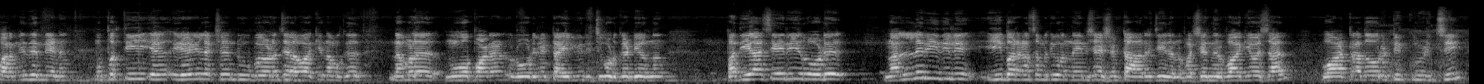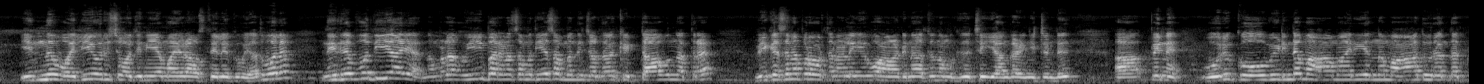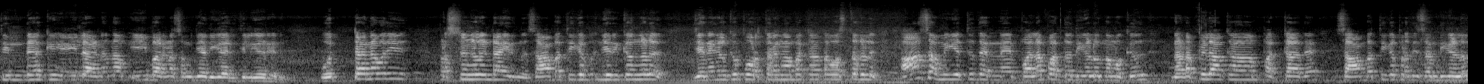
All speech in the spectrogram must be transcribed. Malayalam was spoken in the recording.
പറഞ്ഞത് തന്നെയാണ്. മുപ്പത്തി ഏഴ് ലക്ഷം രൂപയോളം ചെലവാക്കി നമുക്ക് നമ്മൾ മൂവപ്പാട റോഡിന് ടൈൽ വിരിച്ചു കൊടുക്കേണ്ടി വന്നു. പതിയാശ്ശേരി റോഡ് നല്ല രീതിയിൽ ഈ ഭരണസമിതി വന്നതിന് ശേഷം ടാർ ചെയ്തിട്ടുണ്ട് പക്ഷേ നിർഭാഗ്യവശാൽ വാട്ടർ അതോറിറ്റി കുഴിച്ച് ഇന്ന് വലിയൊരു ശോചനീയമായ ഒരു അവസ്ഥയിലേക്ക് പോയി. അതുപോലെ നിരവധിയായ നമ്മളെ ഈ ഭരണസമിതിയെ സംബന്ധിച്ചിടത്തോളം കിട്ടാവുന്നത്ര വികസന പ്രവർത്തനങ്ങൾ ഈ വാർഡിനകത്ത് നമുക്ക് ചെയ്യാൻ കഴിഞ്ഞിട്ടുണ്ട്. പിന്നെ ഒരു കോവിഡിന്റെ മഹാമാരി എന്ന മഹാദുരന്തത്തിന്റെ കീഴിലാണ് നാം ഈ ഭരണസമിതി അധികാരത്തിൽ കയറിയത്. ഒട്ടനവധി പ്രശ്നങ്ങൾ ഉണ്ടായിരുന്നു. സാമ്പത്തിക ഞെരുക്കങ്ങൾ ജനങ്ങൾക്ക് പുറത്തിറങ്ങാൻ പറ്റാത്ത അവസ്ഥകൾ. ആ സമയത്ത് തന്നെ പല പദ്ധതികളും നമുക്ക് നടപ്പിലാക്കാൻ പറ്റാതെ സാമ്പത്തിക പ്രതിസന്ധികൾ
